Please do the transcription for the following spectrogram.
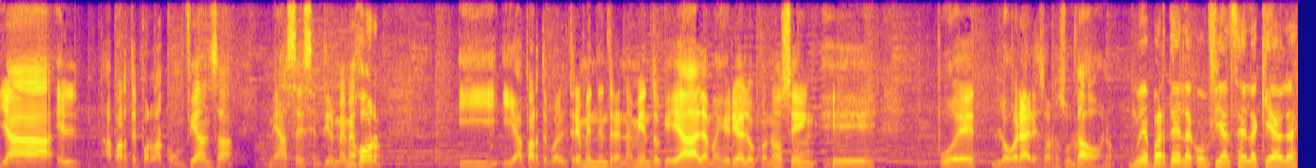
ya él, aparte por la confianza, me hace sentirme mejor. Y, y aparte por el tremendo entrenamiento que ya la mayoría lo conocen, eh, pude lograr esos resultados, ¿no? Muy aparte de la confianza de la que hablas,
